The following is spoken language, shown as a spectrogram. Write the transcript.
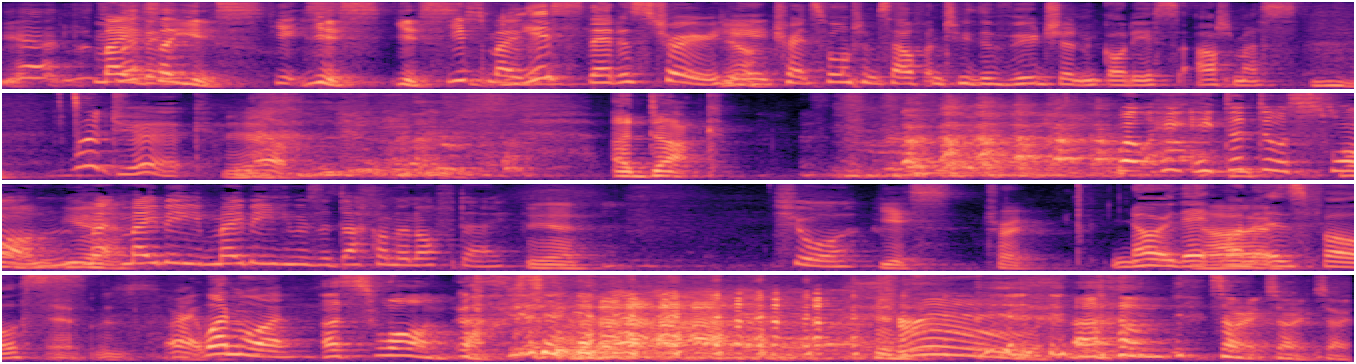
Yeah. Let's, Maybe. let's say yes. Yes. Yes. Yes. Yes, maybe. Yes, that is true. Yeah. He transformed himself into the virgin goddess Artemis. What a jerk. Yeah. A duck. Well, he, he did do a swan. Swan, yeah. Ma- maybe maybe he was a duck on an off day. Yeah. Sure. Yes. True. No, that No. one is false. Yeah, was- All right, one more. A swan. True. um, sorry, sorry, sorry.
